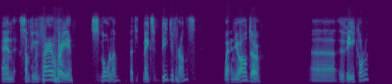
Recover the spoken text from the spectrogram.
And something very, very small, huh? but it makes a big difference when you order uh, a vehicle,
